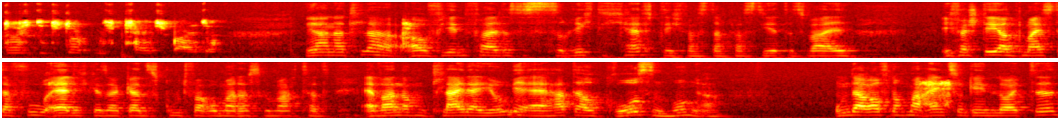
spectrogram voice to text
durch die stürzende Felsspalte. Ja, na klar, auf jeden Fall, das ist richtig heftig, was da passiert ist, weil ich verstehe auch Meister Fu ehrlich gesagt ganz gut, warum er das gemacht hat. Er war noch ein kleiner Junge, er hatte auch großen Hunger. Um darauf nochmal einzugehen, Leute,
